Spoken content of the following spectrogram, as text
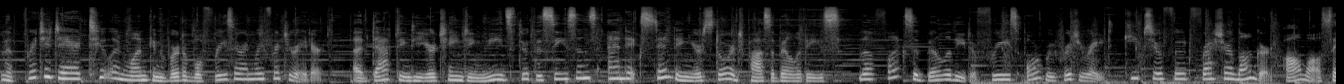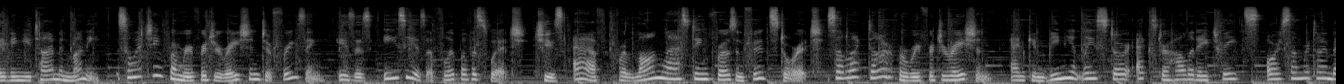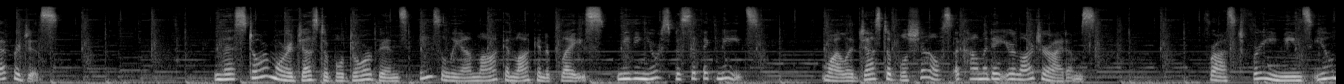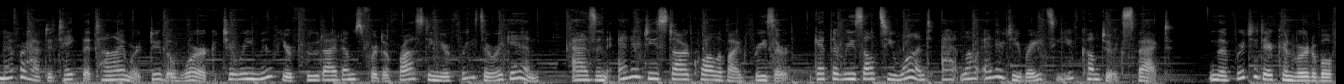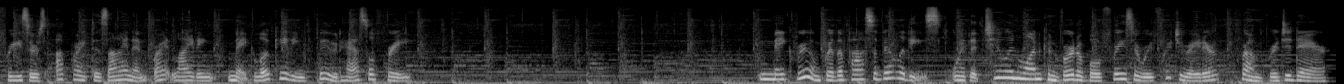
The Frigidaire 2-in-1 convertible freezer and refrigerator, adapting to your changing needs through the seasons and extending your storage possibilities. The flexibility to freeze or refrigerate keeps your food fresher longer, all while saving you time and money. Switching from refrigeration to freezing is as easy as a flip of a switch. Choose F for long-lasting frozen food storage, select R for refrigeration, and conveniently store extra holiday treats or summertime beverages. The store more adjustable door bins easily unlock and lock into place, meeting your specific needs, while adjustable shelves accommodate your larger items. Frost-free means you'll never have to take the time or do the work to remove your food items for defrosting your freezer again. As an Energy Star qualified freezer, get the results you want at low energy rates you've come to expect. The Frigidaire convertible freezer's upright design and bright lighting make locating food hassle-free. Make room for the possibilities with a two-in-one convertible freezer refrigerator from Frigidaire.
